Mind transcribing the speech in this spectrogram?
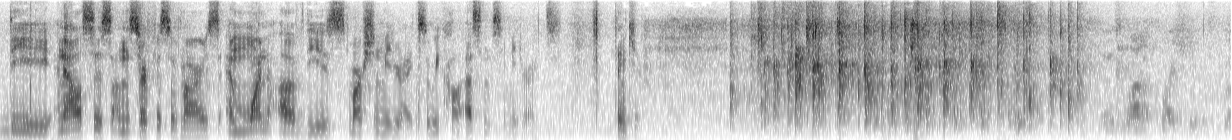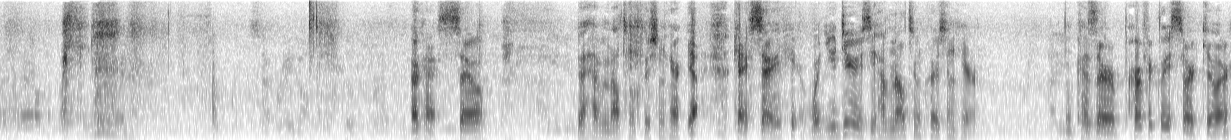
the analysis on the surface of Mars and one of these Martian meteorites that we call SNC meteorites. Thank you. There's a lot of questions, but uh, Separate all the still present. Okay, so do I have a melt inclusion here? Yeah. Okay, so here, what you do is you have melt inclusion here. Because they're perfectly circular,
